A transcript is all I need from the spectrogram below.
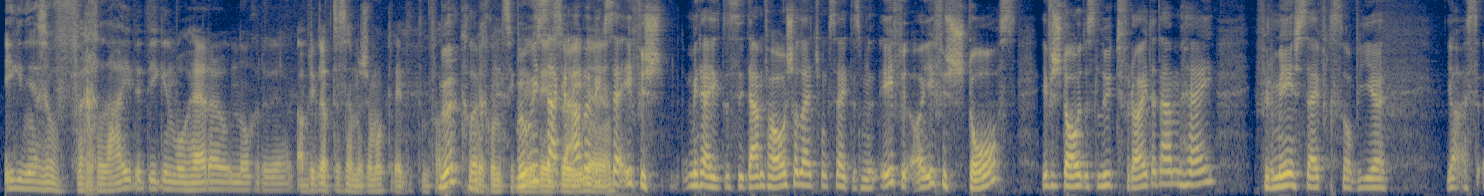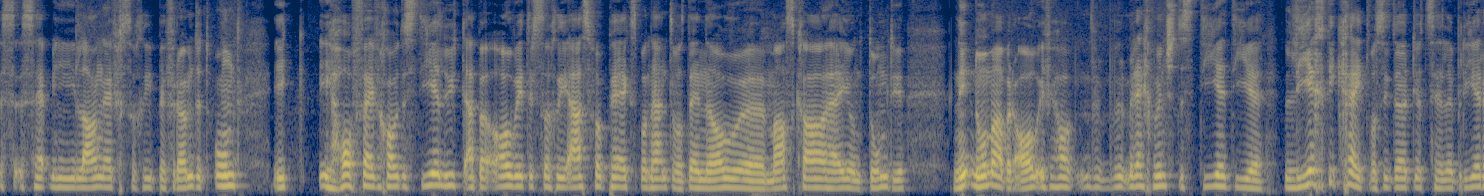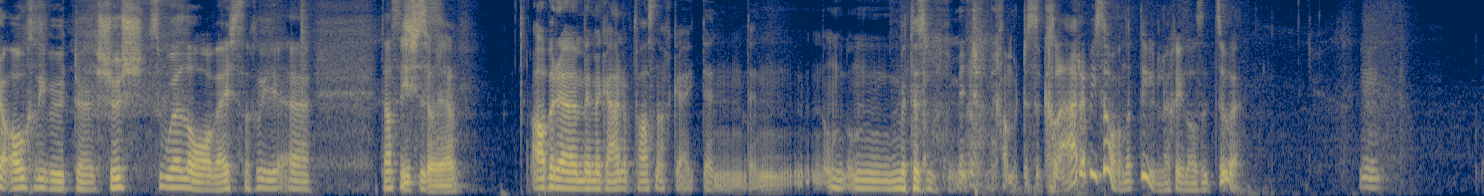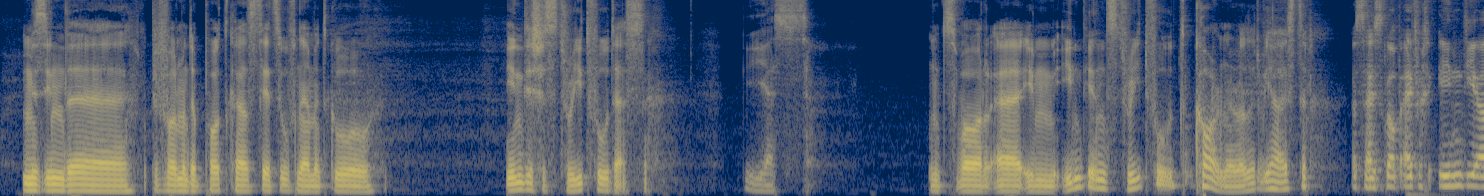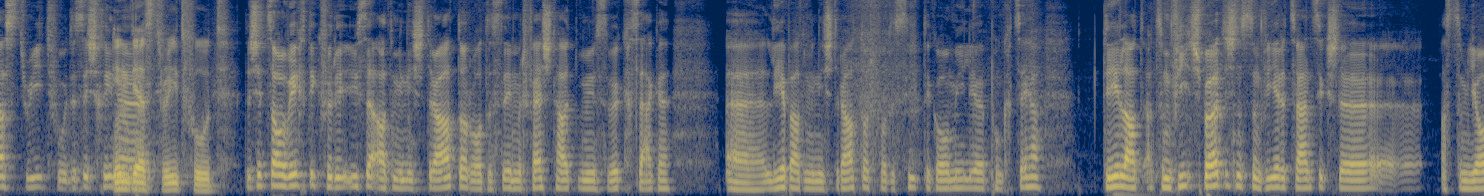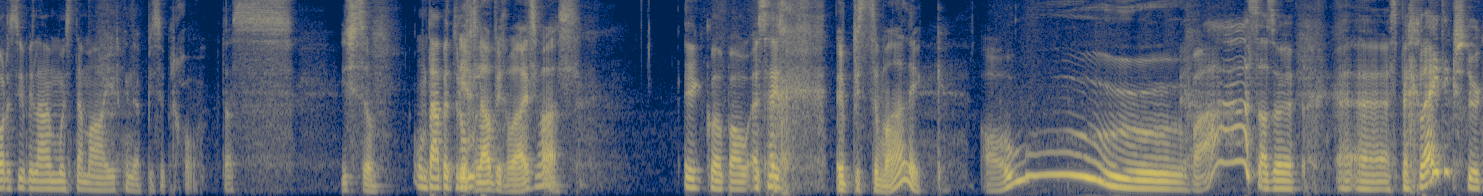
Irgendwie so verkleidet irgendwo her und nachher... ja. Aber ich glaube, das haben wir schon mal geredet. Im Fall. Wirklich? kommt's Weil irgendwie ich sage, so eben, wie gesagt, ich wir haben das in dem Fall auch schon letztes Mal gesagt, dass man, ich, ich verstehe es. Ich verstehe, dass Leute Freude an dem haben. Für mich ist es einfach so wie... Ja, es, es, es hat mich lange einfach so ein bisschen befremdet. Und ich, ich hoffe einfach auch, dass die Leute eben auch wieder so ein bisschen SVP-Exponenten, die dann auch äh, Maske haben und dumm tun. Nicht nur, aber auch, ich würde mir echt wünschen, dass die die Leichtigkeit, die sie dort ja zelebrieren, auch ein bisschen würden, sonst zulassen. Weißt du, so ein bisschen, äh, das ist, Ist so, das. ja. Aber äh, wenn man gerne auf die Fasnacht geht, dann, dann und, und man das, man, kann man das erklären, wieso, natürlich, ich höre zu. Wir sind, äh, bevor wir den Podcast jetzt aufnehmen, go indisches Streetfood essen. Yes. Und zwar äh, im Indian Street Food Corner, oder? Wie heißt er? Das heisst, glaube einfach India Street Food. Das ist, ein bisschen, India äh, Street Food. das ist jetzt auch wichtig für unseren Administrator, der das immer festhält. Wir müssen wirklich sagen, äh, lieber Administrator von der Seite gomilie.ch, die lässt, zum, spätestens zum 24. Äh, also zum Jahresjubiläum muss der Mann irgendetwas bekommen. Das... Ist so. Und eben darum, Ich glaube, ich weiß was. ich glaube auch. Es heisst... Etwas zum Anlegen. Oh, was? Also äh, äh, ein Bekleidungsstück,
